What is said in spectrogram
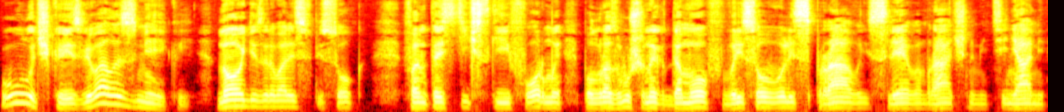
Улочка извивалась змейкой, ноги зарывались в песок, Фантастические формы полуразрушенных домов вырисовывались справа и слева мрачными тенями.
